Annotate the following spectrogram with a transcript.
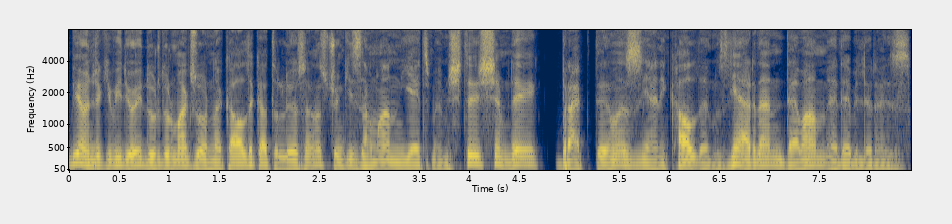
Bir önceki videoyu durdurmak zorunda kaldık hatırlıyorsanız çünkü zaman yetmemişti. Şimdi bıraktığımız yani kaldığımız yerden devam edebiliriz.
